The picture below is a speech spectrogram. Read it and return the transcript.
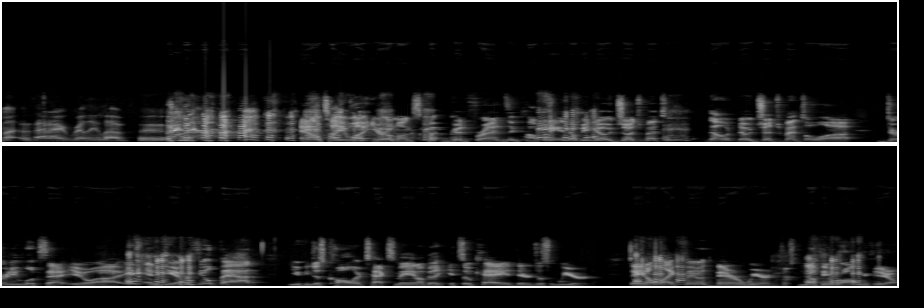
that I really love food. and I'll tell you what, you're amongst co- good friends and company, and there'll be no judgmental, no no judgmental, uh, dirty looks at you. Uh, and, and if you ever feel bad, you can just call or text me, and I'll be like, it's okay. They're just weird. They don't like food. They're weird. There's nothing wrong with you.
